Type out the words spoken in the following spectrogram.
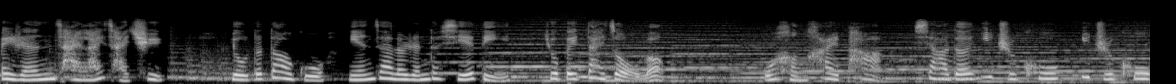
被人踩来踩去，有的稻谷粘在了人的鞋底，就被带走了。我很害怕，吓得一直哭，一直哭。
